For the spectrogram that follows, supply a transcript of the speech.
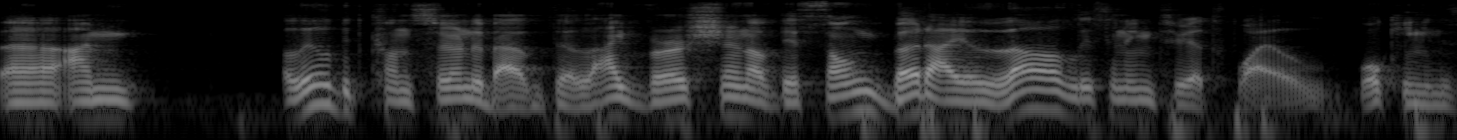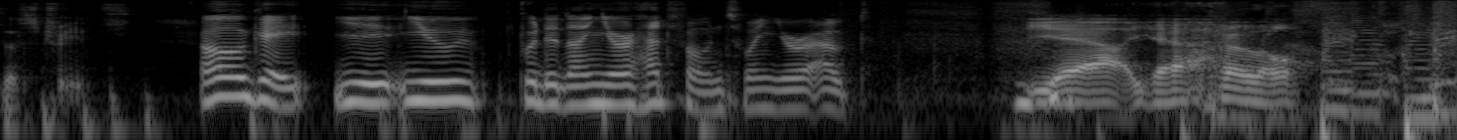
Uh, I'm a little bit concerned about the live version of this song, but I love listening to it while walking in the streets. Oh, okay. You you put it on your headphones when you're out. yeah, yeah, hello.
